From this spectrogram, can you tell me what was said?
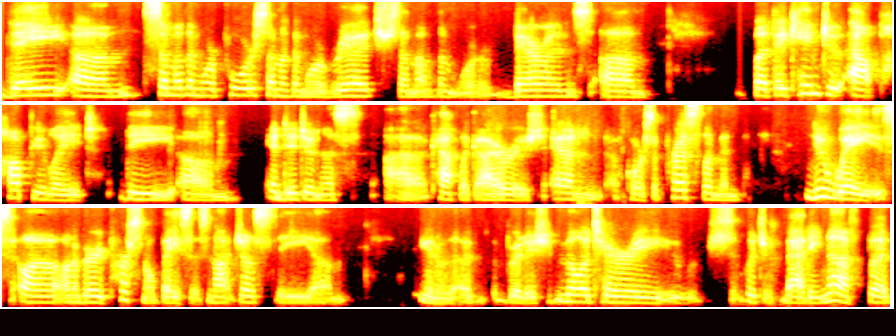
they, um, some of them were poor, some of them were rich, some of them were barons, um, but they came to outpopulate the um, indigenous uh, Catholic Irish and, of course, oppress them in new ways uh, on a very personal basis, not just the um, you know, the British military, which is bad enough, but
